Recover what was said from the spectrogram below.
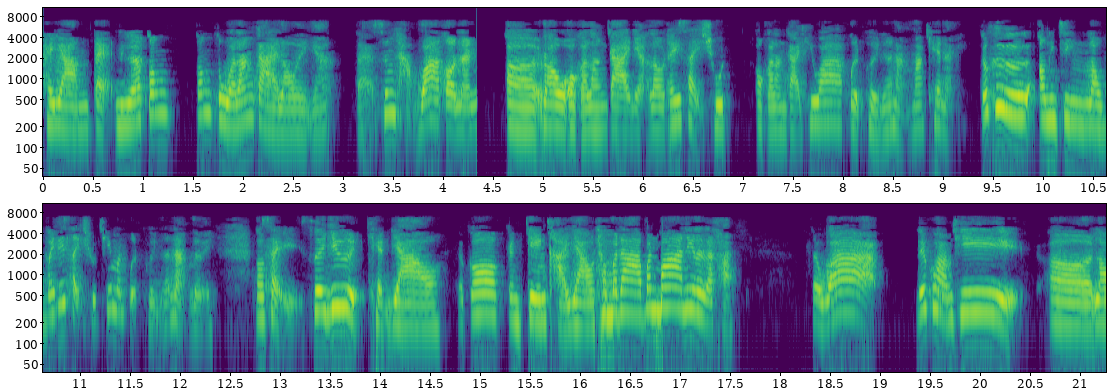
พยายามแตะเนื้อต้องต้องตัวร่างกายเราอย่างเงี้ย แต่ซึ่งถามว่าตอนนั้นเอ่อเราออกกำลังกายเนี่ย เราได้ใส่ชุด ออกกำลังกายที่ว่าเปิดเผยเนื้อหนังมากแค่ไหน ก็คือเอาจริงๆ เราไม่ได้ใส่ชุดที่มันเปิดเผยเนื้อหนังเลย เราใส่เสื้อยืดแขนยาว แล้วก็กางเกงขายาวธรรมดาบ้านๆนี่เลยแหละค่ะ แต่ว่าด้วยความที่เอ่อเรา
